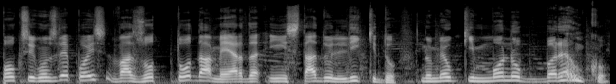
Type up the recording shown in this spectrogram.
Poucos segundos depois, vazou toda a merda em estado líquido no meu kimono branco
